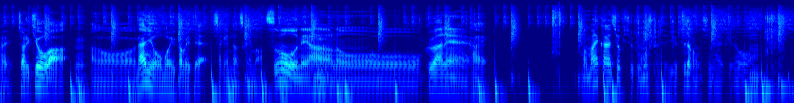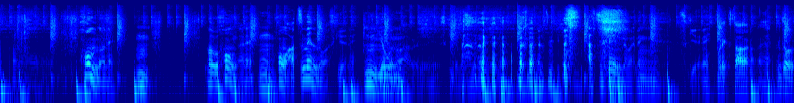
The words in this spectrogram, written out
はい。じゃあ今日は、うん。あのー何を思い浮かべて叫んだんですか今？そうねあのー僕はね、はい。まあ、前からちょくちょくもしかしたら言ってたかもしれないですけど、うあのー本のね。ん。うん僕本がね、うん。本を集めるのが好きでね、うんうんうん。読むのは集めるのがね、うんうん。好きでね。コレクターだからね。そうそう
